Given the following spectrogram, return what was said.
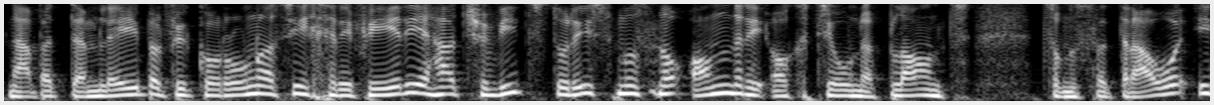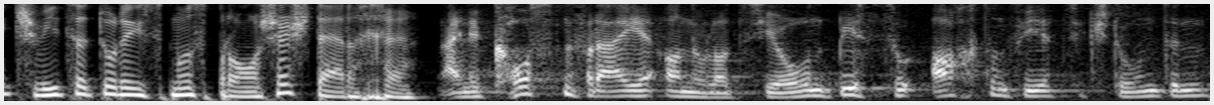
können. Neben dem Label für Corona-sichere Ferien hat Schweiz Tourismus noch andere Aktionen geplant, um das Vertrauen in die Schweizer Tourismusbranche zu stärken. Eine kostenfreie Annulation bis zu 48 Stunden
